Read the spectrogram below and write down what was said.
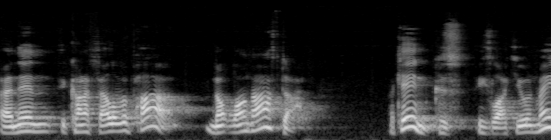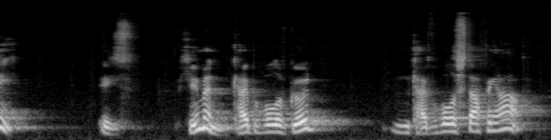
And then it kind of fell apart not long after. Again, because he's like you and me. He's human, capable of good, and capable of stuffing up.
